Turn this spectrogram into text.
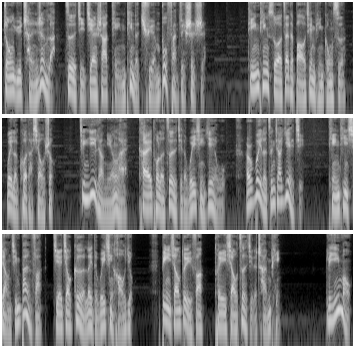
终于承认了自己奸杀婷婷的全部犯罪事实。婷婷所在的保健品公司为了扩大销售，近一两年来开拓了自己的微信业务，而为了增加业绩，婷婷想尽办法结交各类的微信好友，并向对方推销自己的产品。李某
